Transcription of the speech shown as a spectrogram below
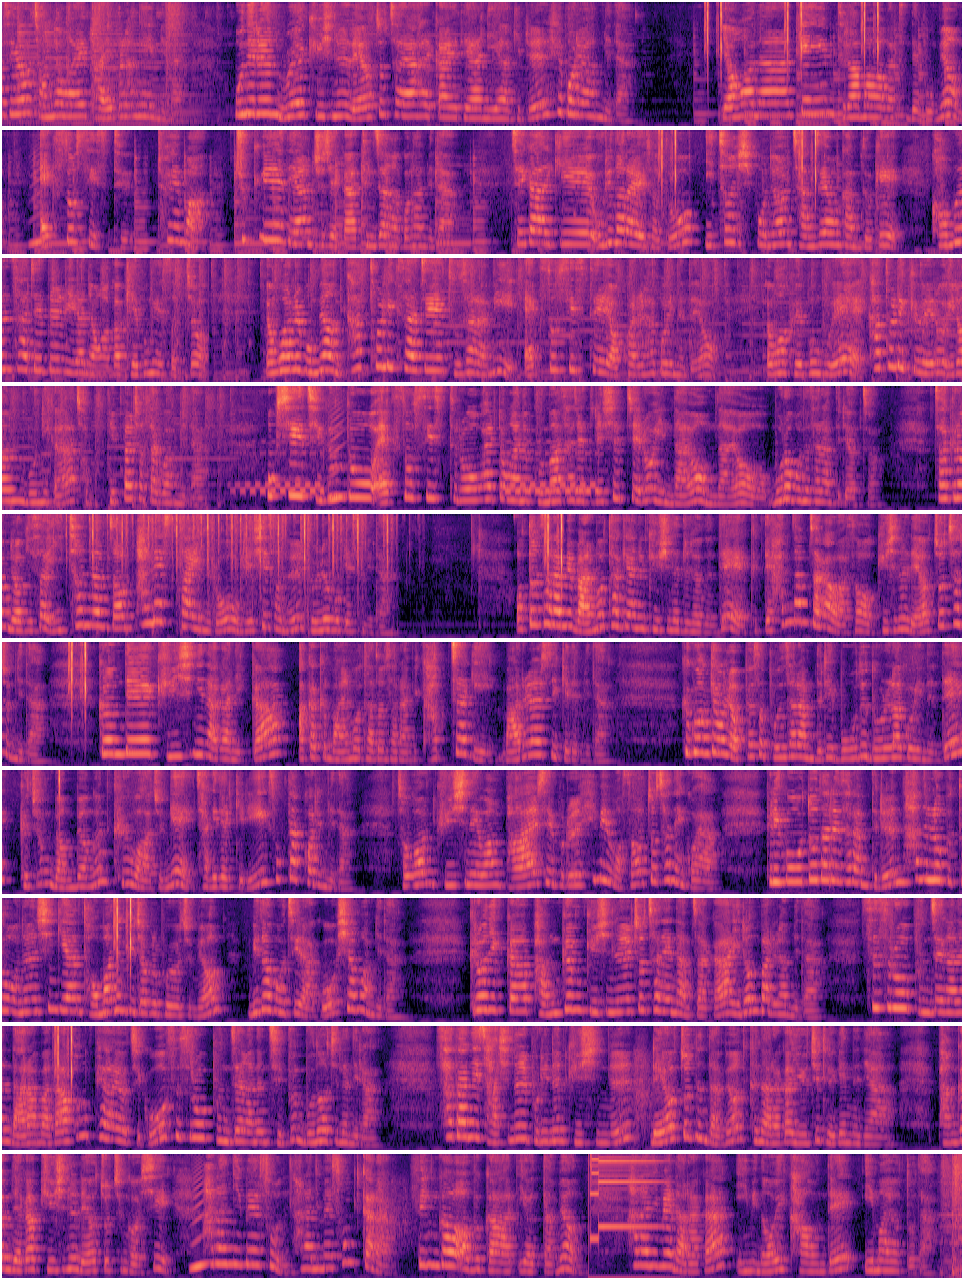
안녕하세요. 정영화의 바이블 항해입니다. 오늘은 왜 귀신을 내어 쫓아야 할까에 대한 이야기를 해보려 합니다. 영화나 게임, 드라마와 같은 데 보면 exorcist, 퇴마, 축귀에 대한 주제가 등장하곤 합니다. 제가 알기에 우리나라에서도 2015년 장재현 감독의 검은 사제들이란 영화가 개봉했었죠. 영화를 보면 카톨릭 사제의 두 사람이 엑소시스트의 역할을 하고 있는데요. 영화 개봉 후에 카톨릭 교회로 이런 문의가 빗발쳤다고 합니다. 혹시 지금도 exorcist로 활동하는 구마 사제들이 실제로 있나요? 없나요? 물어보는 사람들이었죠. 자, 그럼 여기서 2000년 전 팔레스타인으로 우리의 시선을 돌려보겠습니다. 어떤 사람이 말 못하게 하는 귀신에 들렸는데 그때 한 남자가 와서 귀신을 내어 쫓아줍니다. 그런데 귀신이 나가니까 아까 그 말 못하던 사람이 갑자기 말을 할 수 있게 됩니다. 그 광경을 옆에서 본 사람들이 모두 놀라고 있는데 그중 몇 명은 그 와중에 자기들끼리 속닥거립니다. 저건 귀신의 왕 바알세부를 힘입어서 쫓아낸 거야. 그리고 또 다른 사람들은 하늘로부터 오는 신기한 더 많은 기적을 보여주면 믿어보지라고 시험합니다. 그러니까 방금 귀신을 쫓아낸 남자가 이런 말을 합니다. 스스로 분쟁하는 나라마다 황폐하여지고 스스로 분쟁하는 집은 무너지느니라. 사단이 자신을 부리는 귀신을 내어 쫓는다면 그 나라가 유지되겠느냐? 방금 내가 귀신을 내어 쫓은 것이 하나님의 손, 하나님의 손가락, finger of God이었다면 하나님의 나라가 이미 너희 가운데 임하였도다.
